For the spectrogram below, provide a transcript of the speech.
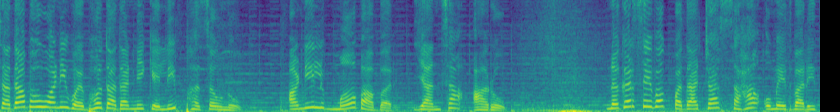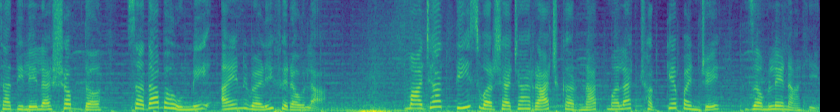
सदाभाऊ आणि वैभवदादांनी केली फसवणूक. अनिल म. बाबर यांचा आरोप. नगरसेवक पदाच्या सहा उमेदवारीचा दिलेला शब्द सदाभाऊंनी ऐनवेळी फिरवला. माझ्या तीस वर्षाच्या राजकारणात मला छक्के पंजे जमले नाहीत.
